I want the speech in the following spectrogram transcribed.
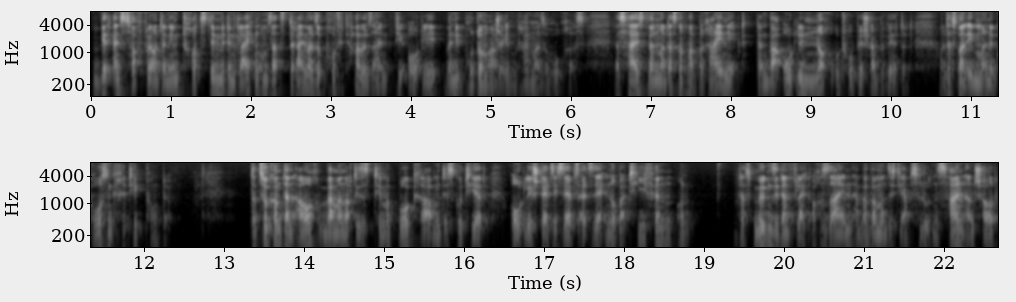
wird ein Softwareunternehmen trotzdem mit dem gleichen Umsatz dreimal so profitabel sein wie Oatly, wenn die Bruttomarge eben dreimal so hoch ist. Das heißt, wenn man das nochmal bereinigt, dann war Oatly noch utopischer bewertet. Und das waren eben meine großen Kritikpunkte. Dazu kommt dann auch, wenn man noch dieses Thema Burggraben diskutiert, Oatly stellt sich selbst als sehr innovativ hin und das mögen sie dann vielleicht auch sein, aber wenn man sich die absoluten Zahlen anschaut,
